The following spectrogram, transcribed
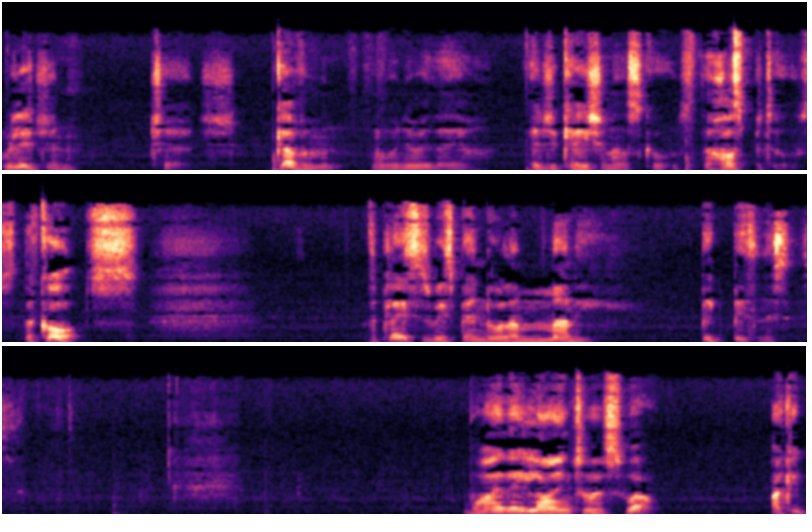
Religion, church, government, well, we know where they are, educational schools, the hospitals, the courts, the places we spend all our money, big businesses. Why are they lying to us? Well, I could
